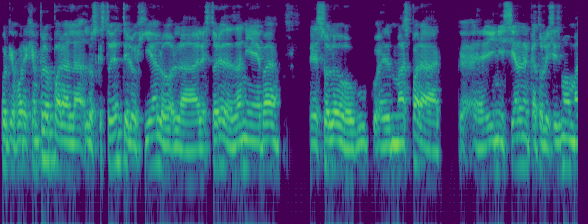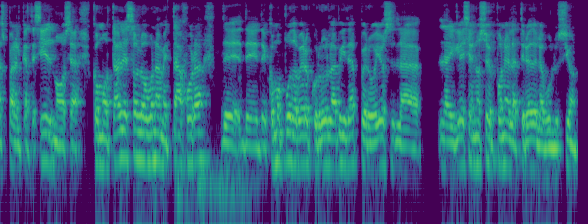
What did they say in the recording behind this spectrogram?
porque por ejemplo para los que estudian teología, la, historia de Adán y Eva es solo más para eh, iniciar en el catolicismo, más para el catecismo, o sea, como tal es solo una metáfora de, de, cómo pudo haber ocurrido la vida, pero ellos, la, la iglesia no se opone a la teoría de la evolución.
